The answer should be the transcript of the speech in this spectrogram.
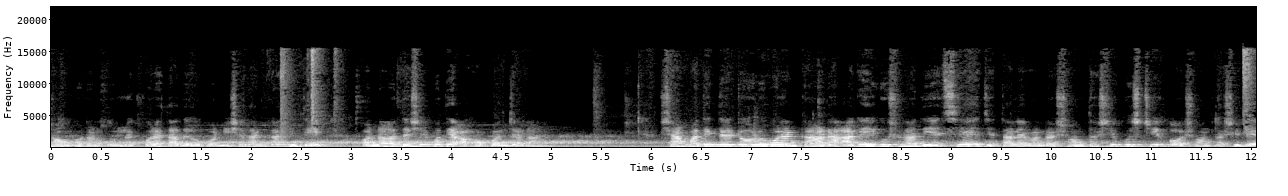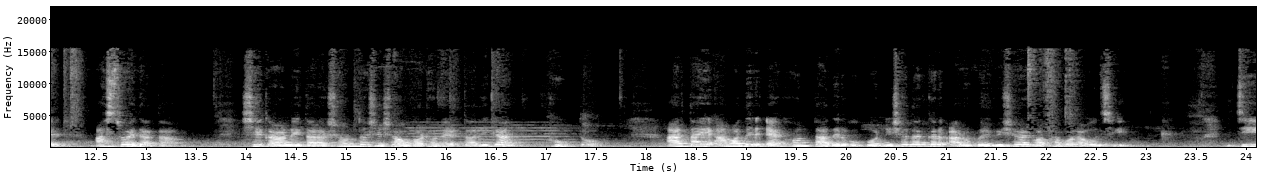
সংগঠন উল্লেখ করে তাদের উপর নিষেধাজ্ঞা দিতে অন্যান্য দেশের প্রতি আহ্বান জানান। সাংবাদিকদের টরু বলেন, কানাডা আগেই ঘোষণা দিয়েছে যে তালেবানরা সন্ত্রাসী গোষ্ঠী ও সন্ত্রাসীদের আশ্রয়দাতা। সে কারণে তারা সন্ত্রাসী সংগঠনের তালিকা ভুক্ত আর তাই আমাদের এখন তাদের উপর নিষেধাজ্ঞার আরোপের বিষয়ে কথা বলা উচিত। জি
